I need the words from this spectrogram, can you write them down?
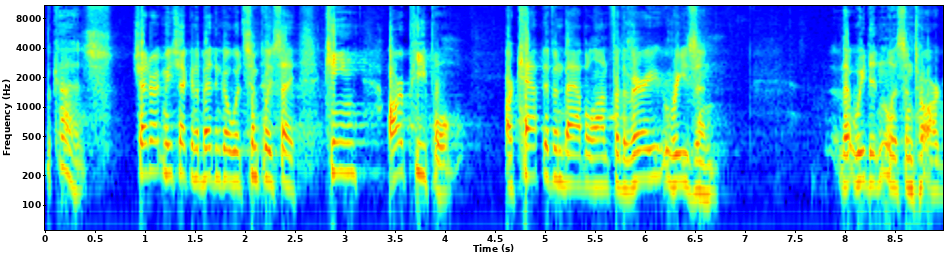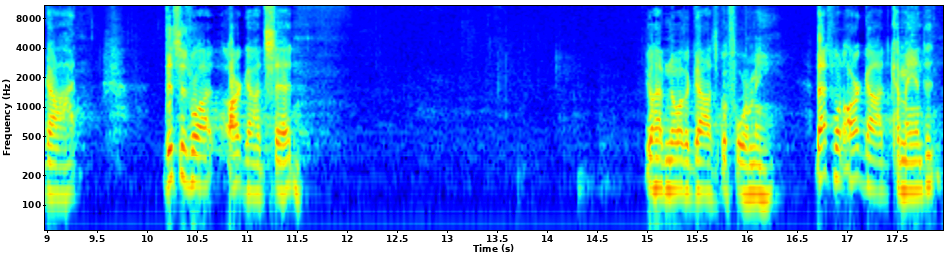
Because Shadrach, Meshach, and Abednego would simply say, King, our people are captive in Babylon for the very reason that we didn't listen to our God. This is what our God said You'll have no other gods before me. That's what our God commanded.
